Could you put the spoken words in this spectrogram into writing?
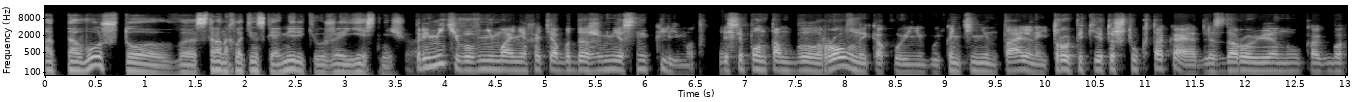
от того, что в странах Латинской Америки уже есть нечего. Примите во внимание хотя бы даже местный климат. Если бы он там был ровный какой-нибудь, континентальный, тропики это штука такая, для здоровья, ну, как бы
